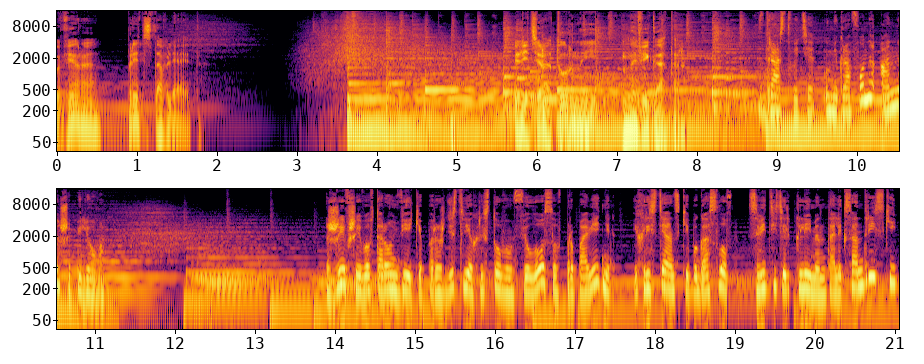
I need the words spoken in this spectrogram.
«Вера» представляет Литературный навигатор Здравствуйте! У микрофона Анна Шапилева. Живший во втором веке по Рождестве Христовым философ, проповедник и христианский богослов святитель Климент Александрийский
